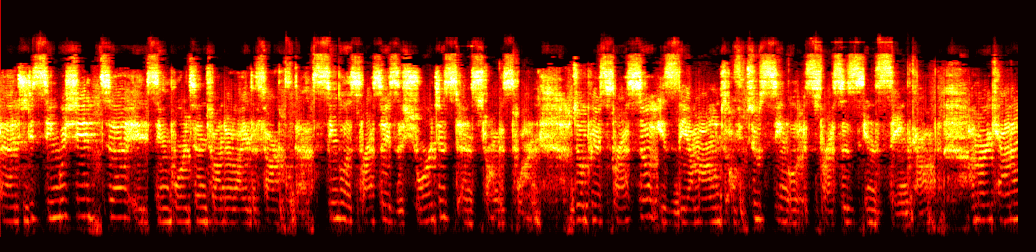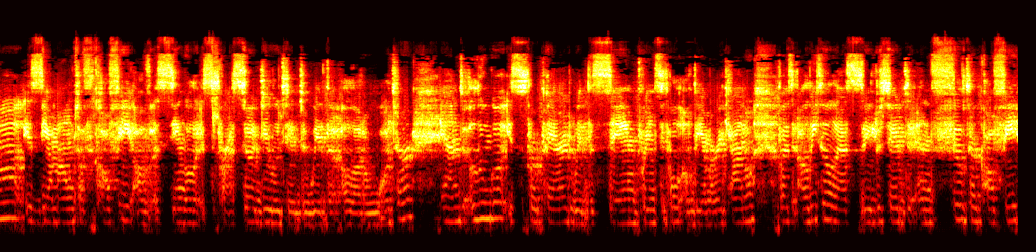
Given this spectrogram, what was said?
Uh, to distinguish it, uh, it's important to underline the fact that single espresso is the shortest and strongest one. Doppio espresso is the amount of two single espressos in the same cup. Americano is the amount of coffee of a single espresso diluted with a lot of water. And lungo is prepared with the same principle of the Americano, but a little less diluted. And filter coffee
